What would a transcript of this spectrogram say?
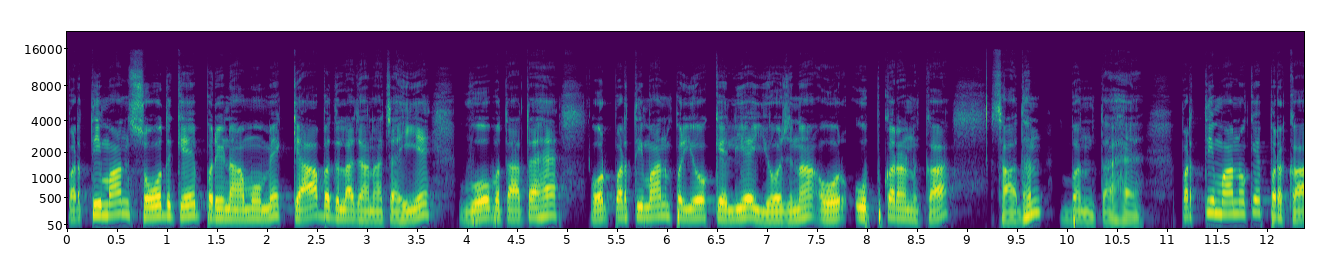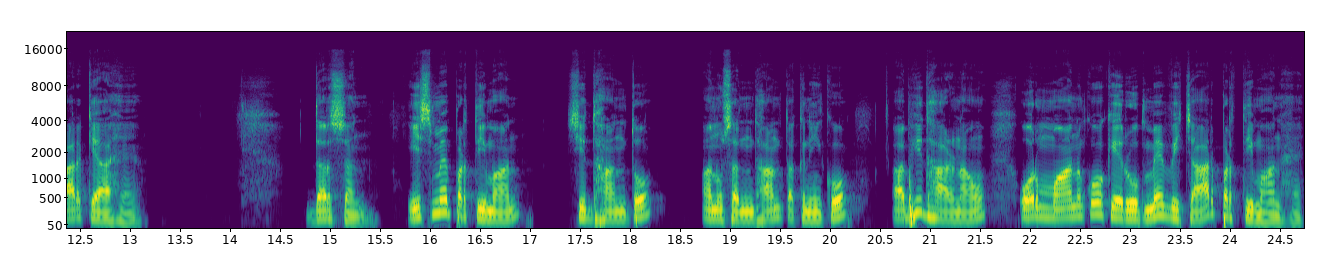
प्रतिमान शोध के परिणामों में क्या बदला जाना चाहिए, वो बताता है। और प्रतिमान प्रयोग के लिए योजना और उपकरण का साधन बनता है। प्रतिमानों के प्रकार क्या हैं? दर्शन। इसमें प्रतिमान, सिद्धांतों, अनुसंधान तकनीकों, अभिधारणाओं और मानकों के रूप में विचार प्रतिमान है।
